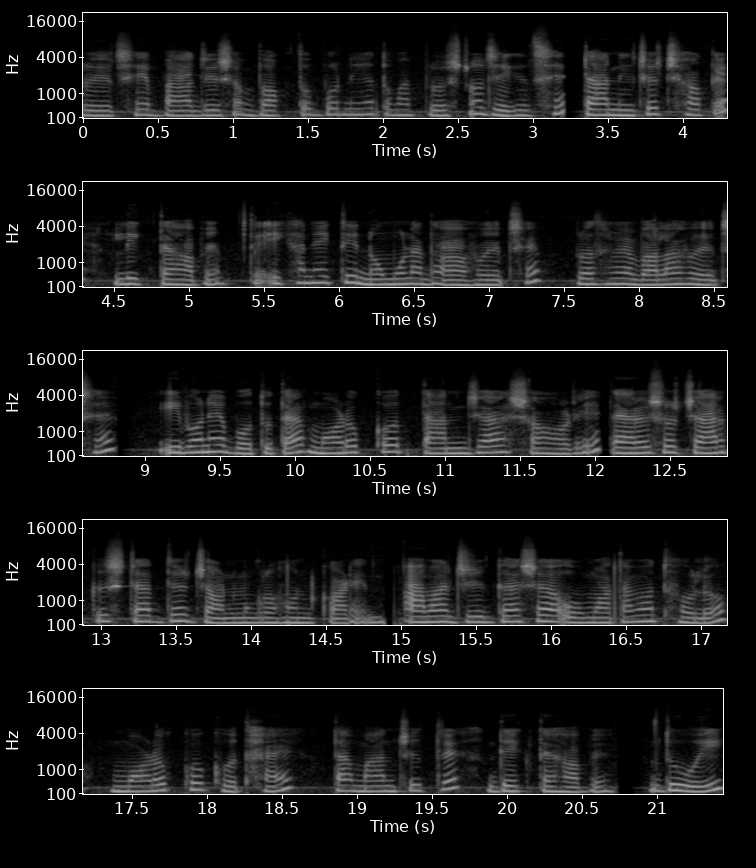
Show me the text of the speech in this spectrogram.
রয়েছে বা যেসব বক্তব্য নিয়ে তোমার প্রশ্ন জেগেছে, তা নিচের ছকে লিখতে হবে। তো এখানে একটি নমুনা দেওয়া হয়েছে। প্রথমে বলা হয়েছে, ইবনে বতুতা মরক্কো তানজা শহরে তেরোশো চার খ্রিস্টাব্দে জন্মগ্রহণ করেন। আমার জিজ্ঞাসা ও মতামত হলো, মরক্কো কোথায়? তা মানচিত্রে দেখতে হবে। দুই,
